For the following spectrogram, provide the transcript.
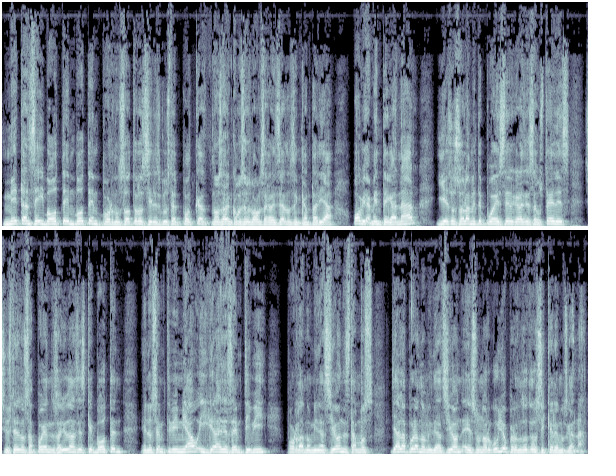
Métanse y voten, voten por nosotros. Si les gusta el podcast, no saben cómo se los vamos a agradecer. Nos encantaría, obviamente, ganar. Y eso solamente puede ser gracias a ustedes. Si ustedes nos apoyan, nos ayudan. Así es que voten en los MTV Miau. Y gracias a MTV por la nominación. Estamos, ya la pura nominación es un orgullo, pero nosotros sí queremos ganar.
